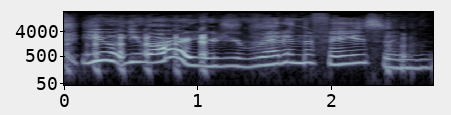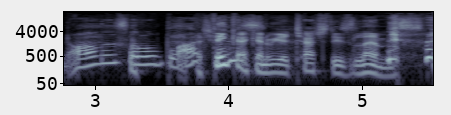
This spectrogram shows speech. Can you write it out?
you you are. You're you're red in the face and all those little blotches. I think I can reattach these limbs.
